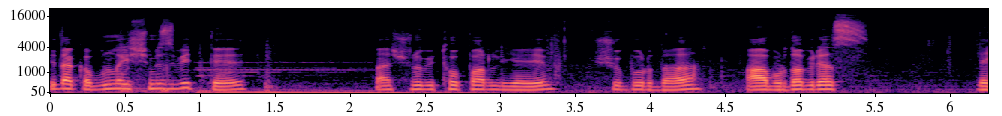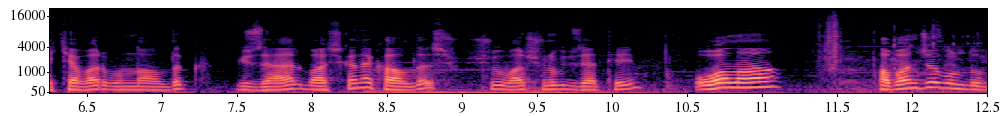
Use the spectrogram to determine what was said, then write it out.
Bir dakika bununla işimiz bitti. Ben şunu bir toparlayayım. Şu burada. Aa burada biraz leke var. Bunu aldık. Güzel. Başka ne kaldı? Şu- var. Şunu bir düzelteyim. Ola. Tabanca buldum.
